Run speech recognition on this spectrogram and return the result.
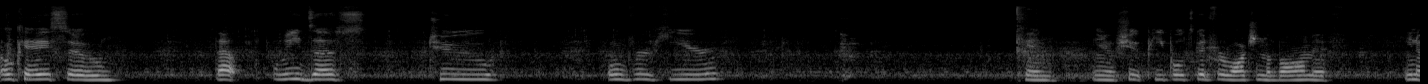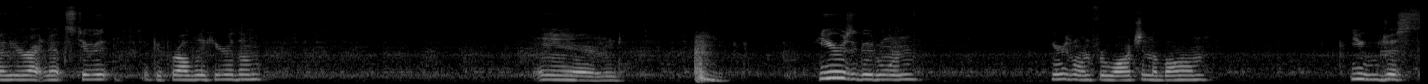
Okay, so that leads us to over here. Can, you know, shoot people. It's good for watching the bomb if, you know, you're right next to it. You could probably hear them. And here's a good one. Here's one for watching the bomb. You just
